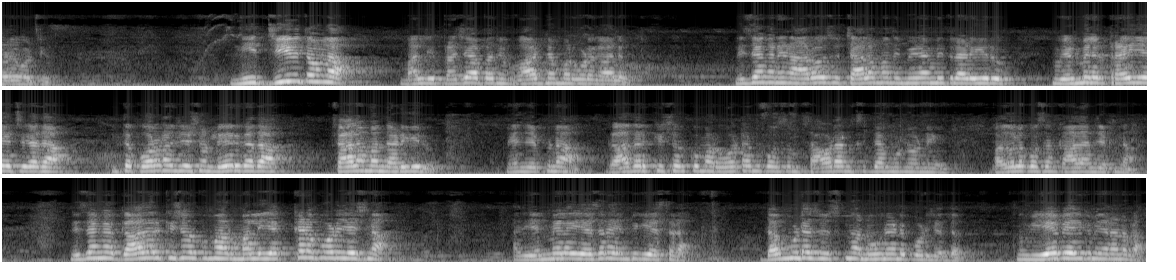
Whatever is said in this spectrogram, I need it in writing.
ఓడగొట్టింది. నీ జీవితంలో మళ్ళీ ప్రజాపతి వార్డు నెంబర్ కూడా కాలేవు. నిజంగా నేను ఆ రోజు చాలా మంది మీడియా మిత్రులు అడిగిరు నువ్వు ఎమ్మెల్యేకి ట్రై చేయొచ్చు కదా? ఇంత పోరాటం చేసిన లేరు కదా? చాలా మంది అడిగిరు. నేను చెప్పిన గాదర్ కిషోర్ కుమార్ ఓటమి కోసం సావడానికి సిద్ధంగా ఉన్నోడిని పదవుల కోసం కాదని చెప్పిన. నిజంగా గాదర్ కిషోర్ కుమార్ మళ్ళీ ఎక్కడ పోటీ చేసినా అది ఎమ్మెల్యే చేస్తాడా ఎంపీకి చేస్తాడా? దమ్ముంటే చూసుకున్నా నువ్వు నేను పోటీ చేద్దాం. నువ్వు ఏ వేదిక మీద అనరా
